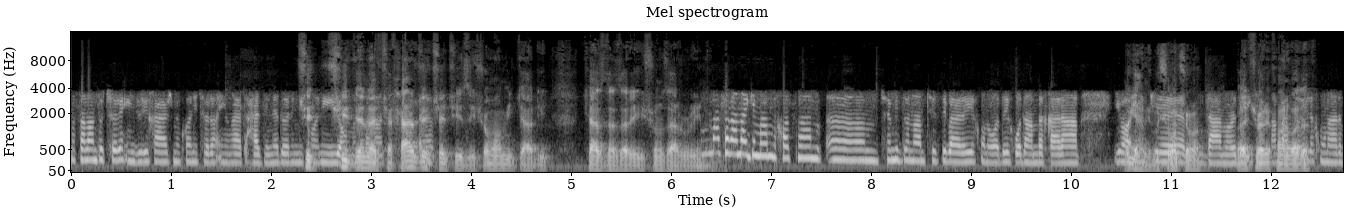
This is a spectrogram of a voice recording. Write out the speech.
مثلا تو چرا اینجوری خرج می‌کنی؟ چرا اینقدر هزینه داری می‌کنی؟ یا مثلا چه خرج چه چیزی؟ شما می‌کردید که از نظر ایشون ضروری نیست مثلا اگه من می‌خواستم چه می‌دونم چیزی برای خانواده خودم بخرم یا یعنی اینکه در مورد خونه رو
